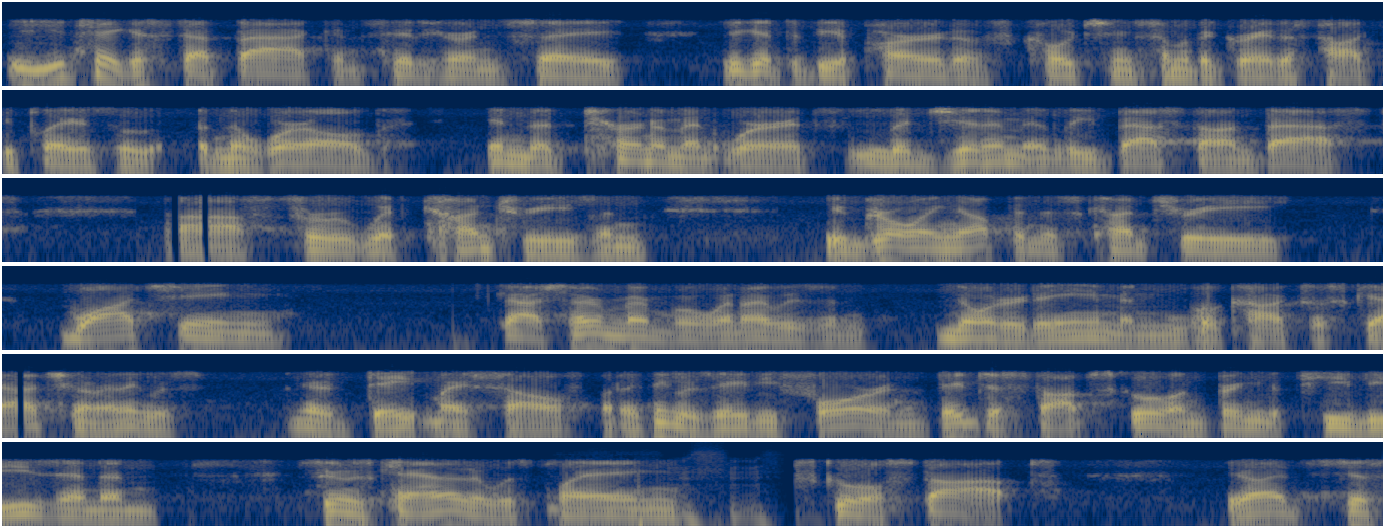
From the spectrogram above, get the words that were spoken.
you take a step back and sit here and say, you get to be a part of coaching some of the greatest hockey players in the world in the tournament where it's legitimately best on best uh, for with countries. And you're growing up in this country, watching. Gosh, I remember when I was in Notre Dame in Wilcox, Saskatchewan. I think it was. I'm going to date myself, but I think it was '84, and they just stopped school and bring the TVs in, and as soon as Canada was playing, school stopped. You know, it's just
